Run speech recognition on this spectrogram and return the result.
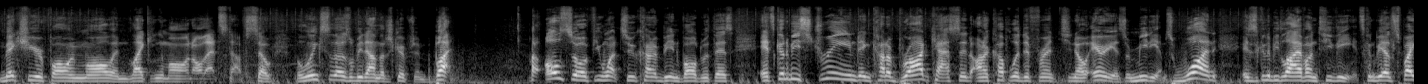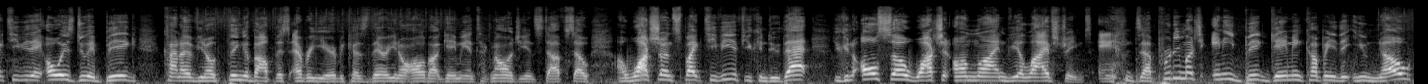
Make sure you're following them all and liking them all and all that stuff. So, the links to those will be down in the description. But, also, if you want to kind of be involved with this, it's going to be streamed and kind of broadcasted on a couple of different, you know, areas or mediums. One is going to be live on TV. It's going to be on Spike TV. They always do a big kind of, you know, thing about this every year because they're, you know, all about gaming and technology and stuff. So, uh, watch it on Spike TV if you can do that. You can also watch it online via live streams. And uh, pretty much any big gaming company that you know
